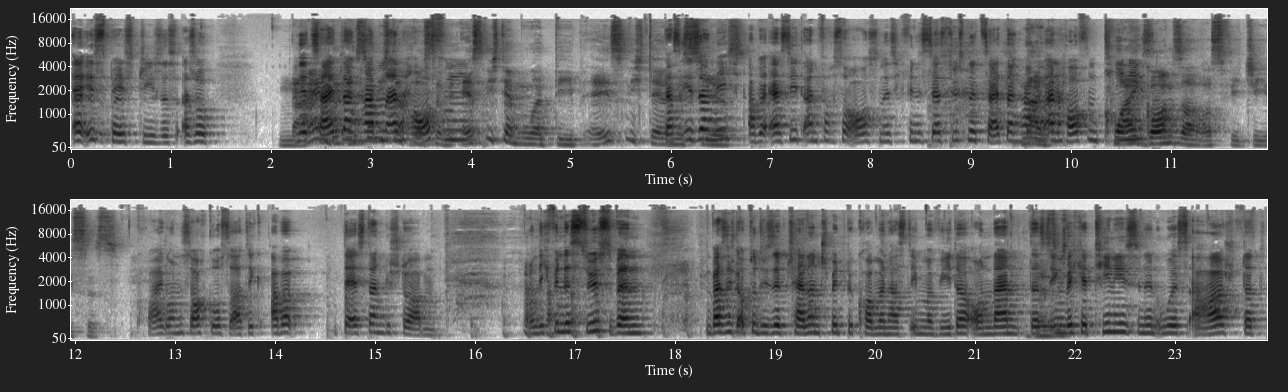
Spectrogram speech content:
Er ist Space Jesus. Also Nein, eine Zeit lang haben ein Haufen. Er ist nicht der Muad'Dib, er ist nicht der Das ist er Messias. nicht, aber er sieht einfach so aus. Und ich finde es sehr süß. Eine Zeit lang haben Nein, ein Haufen. Qui-Gon sah aus wie Jesus. Qui-Gon ist auch großartig, aber der ist dann gestorben. Und ich finde es süß, wenn, ich weiß nicht, ob du diese Challenge mitbekommen hast, immer wieder online, dass Das irgendwelche Teenies in den USA statt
